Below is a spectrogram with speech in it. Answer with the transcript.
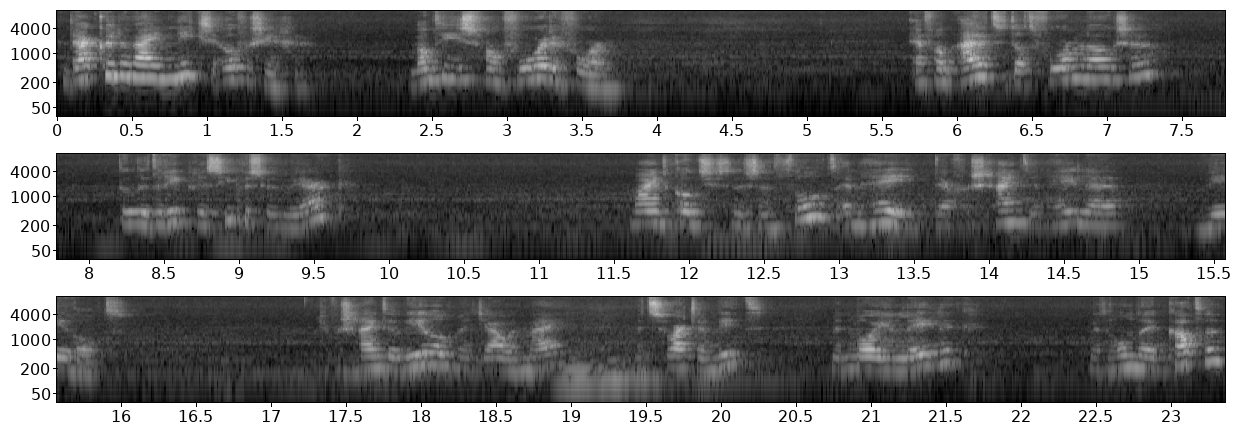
daar kunnen wij niks over zeggen, want die is van voor de vorm. En vanuit dat vormloze doen de drie principes hun werk. Mind, consciousness en thought. En hé, hey, er verschijnt een hele wereld. Er verschijnt een wereld met jou en mij, met zwart en wit, met mooi en lelijk, met honden en katten,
